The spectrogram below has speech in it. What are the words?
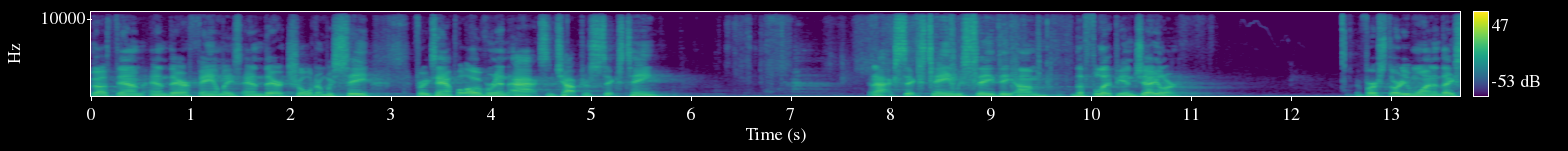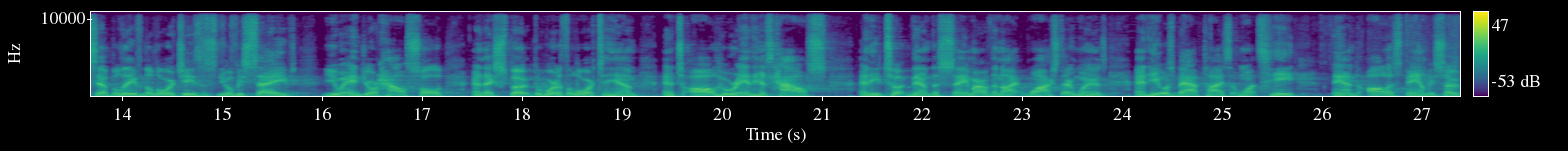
both them and their families and their children. We see for example, over in Acts in chapter 16. In Acts 16, we see the, um, the Philippian jailer. Verse 31, and they said, Believe in the Lord Jesus, and you'll be saved, you and your household. And they spoke the word of the Lord to him and to all who were in his house. And he took them the same hour of the night, washed their wounds, and he was baptized at once, he and all his family. So,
